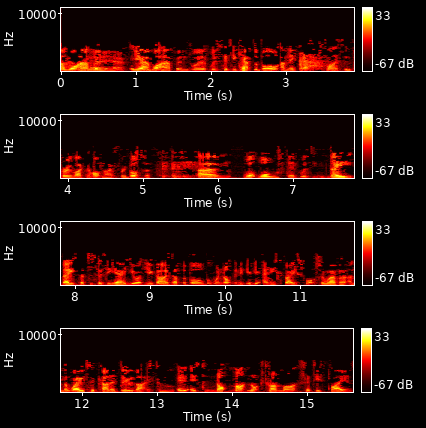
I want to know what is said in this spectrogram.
And what happened? There, yeah. yeah, what happened was, was, City kept the ball and they kept slicing through like a hot knife through butter. Um, what Wolves did was they they said to City, yeah, you you guys have the ball, but we're not going to give you any space whatsoever. And the way to kind of do that is to is to not not try and mark City's players,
